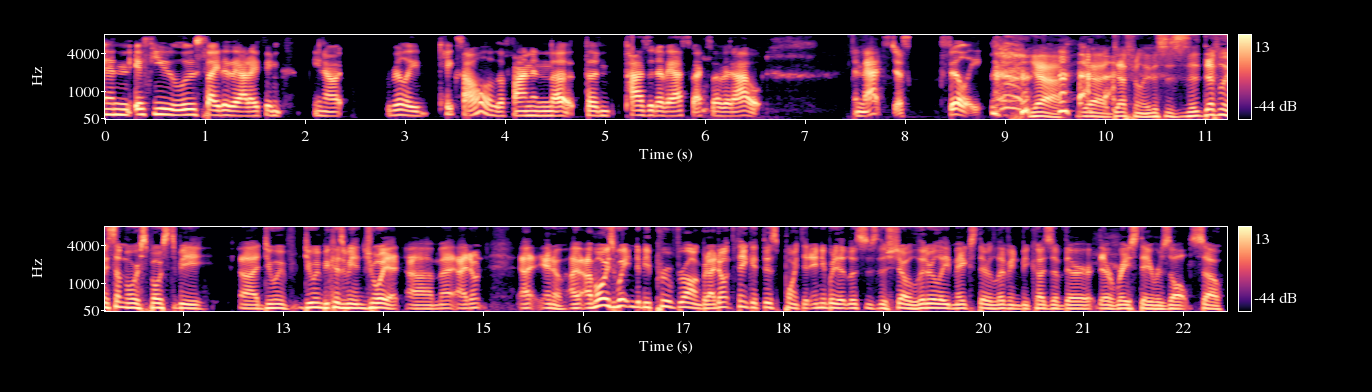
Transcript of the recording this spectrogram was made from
and if you lose sight of that, I think, you know, it really takes all of the fun and the, the positive aspects of it out. And that's just silly. yeah, yeah, definitely. This is definitely something we're supposed to be uh, doing doing because we enjoy it. Um, I, I, don't, I, you know, I, am always waiting to be proved wrong, but I don't think at this point that anybody that listens to the show literally makes their living because of their their race day results. So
